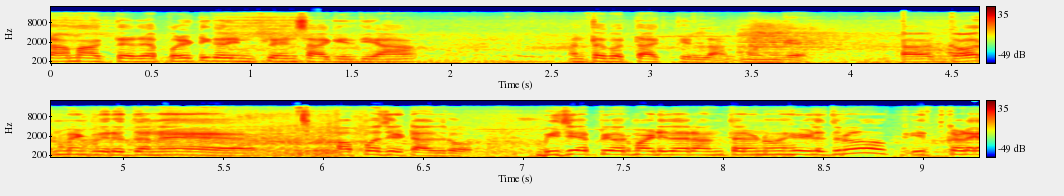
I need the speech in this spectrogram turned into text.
ಡ್ರಾಮಾ ಆಗ್ತಾಯಿದೆ ಪೊಲಿಟಿಕಲ್ ಇನ್ಫ್ಲೂಯೆನ್ಸ್ ಆಗಿದೆಯಾ ಅಂತ ಗೊತ್ತಾಗ್ತಿಲ್ಲ ನಮಗೆ. ಗೌರ್ಮೆಂಟ್ ವಿರುದ್ಧನೇ ಅಪೋಸಿಟ್ ಆದರು. ಬಿ ಜೆ ಪಿ ಅವ್ರು ಮಾಡಿದ್ದಾರೆ ಅಂತಲೂ ಹೇಳಿದ್ರು ಇದ್ ಕಡೆ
